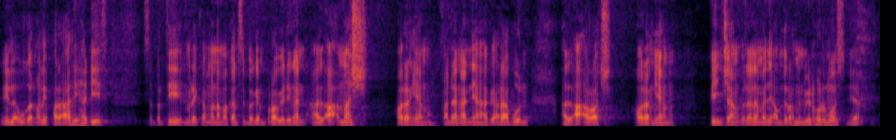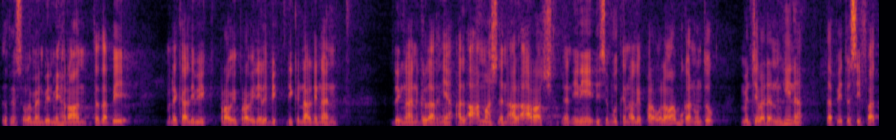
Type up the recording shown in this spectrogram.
Ini dilakukan oleh para ahli hadis seperti mereka menamakan sebagian perawi dengan al-a'mash, orang yang pandangannya agak rabun, al-a'raj, orang yang pincang, padahal namanya Abdurrahman bin Hurmus, ya, Sulaiman bin Mihran, tetapi mereka lebih perawi-perawi ini lebih dikenal dengan dengan gelarnya al-a'mash dan al-a'raj. Dan ini disebutkan oleh para ulama bukan untuk mencela dan menghina, tapi itu sifat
